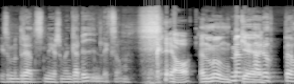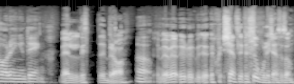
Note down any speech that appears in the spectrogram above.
liksom dreads ner som en gardin liksom. ja, en munk. Men eh, här uppe har det ingenting. Väldigt eh, bra. Ja. Känslig för sol, känns det som.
